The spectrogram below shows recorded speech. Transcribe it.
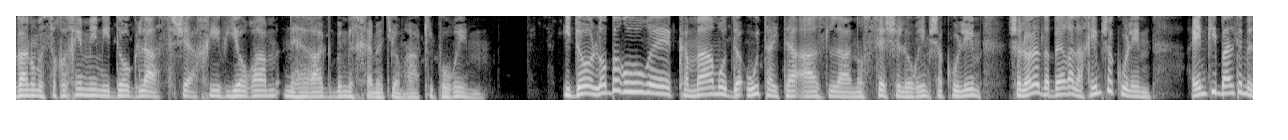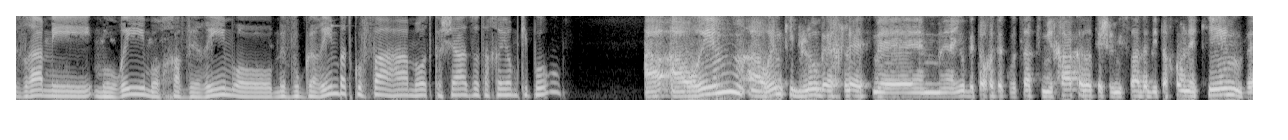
ואנו משוחחים עם עידו גלס, שאחיו יורם נהרג במלחמת יום הכיפורים. עידו, לא ברור uh, כמה המודעות הייתה אז לנושא של הורים שכולים, שלא לדבר על אחים שכולים. האם קיבלתם עזרה ממורים או חברים או מבוגרים בתקופה המאוד קשה הזאת אחרי יום כיפור? ההורים, ההורים קיבלו בהחלט, הם היו בתוך איזו קבוצת תמיכה כזאת של משרד הביטחון הקים, ו...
